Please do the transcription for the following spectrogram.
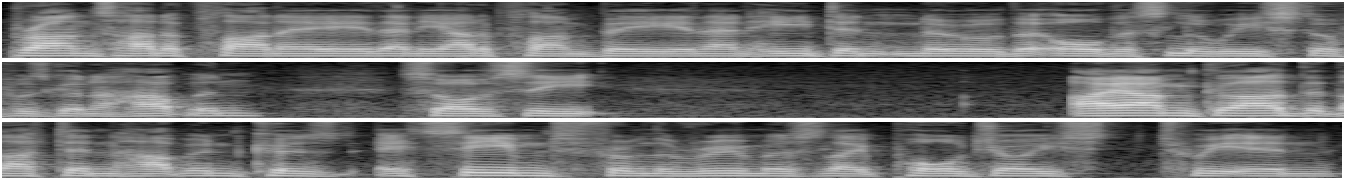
Brands had a plan A, then he had a plan B, and then he didn't know that all this Luiz stuff was going to happen. So obviously, I am glad that that didn't happen because it seemed from the rumours like Paul Joyce tweeting,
